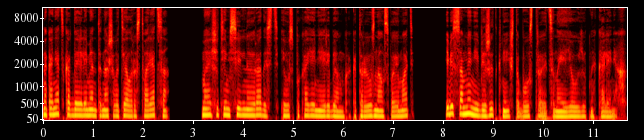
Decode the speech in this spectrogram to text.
Наконец, когда элементы нашего тела растворятся, мы ощутим сильную радость и успокоение ребенка, который узнал свою мать и без сомнений бежит к ней, чтобы устроиться на ее уютных коленях.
